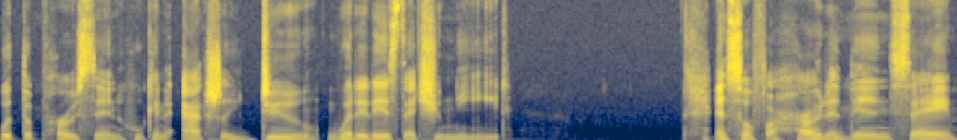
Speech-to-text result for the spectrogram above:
with the person who can actually do what it is that you need. And so for her to then say,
